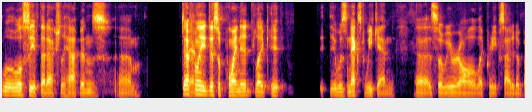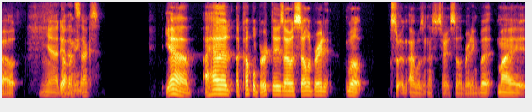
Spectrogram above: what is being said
we'll we'll see if that actually happens. Um, definitely disappointed. Like it, it was next weekend, uh, so we were all like pretty excited about Yeah, dude, that sucks. Yeah, I had a couple birthdays I was celebrating. Well, so I wasn't necessarily celebrating, but my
